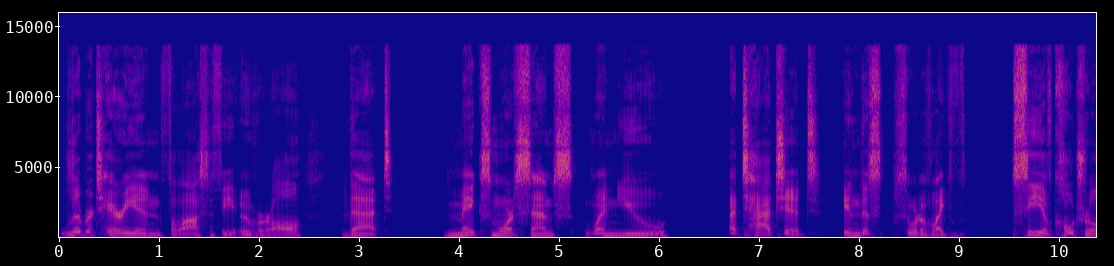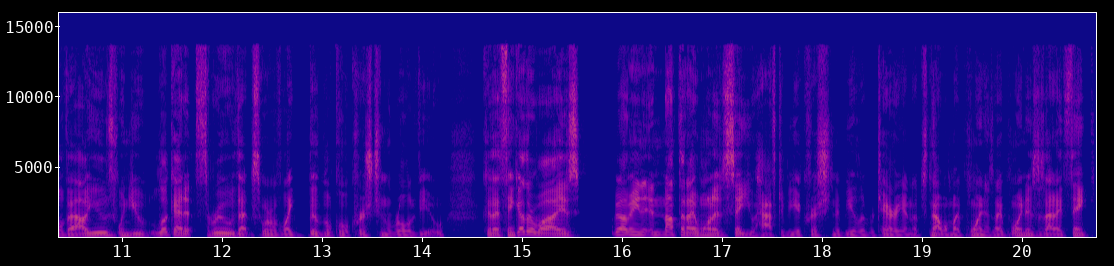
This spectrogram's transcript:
libertarian philosophy overall that makes more sense when you attach it in this sort of like sea of cultural values when you look at it through that sort of like biblical Christian worldview. Because I think otherwise, I mean, and not that I want to say you have to be a Christian to be a libertarian. That's not what my point is. My point is, is that I think,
